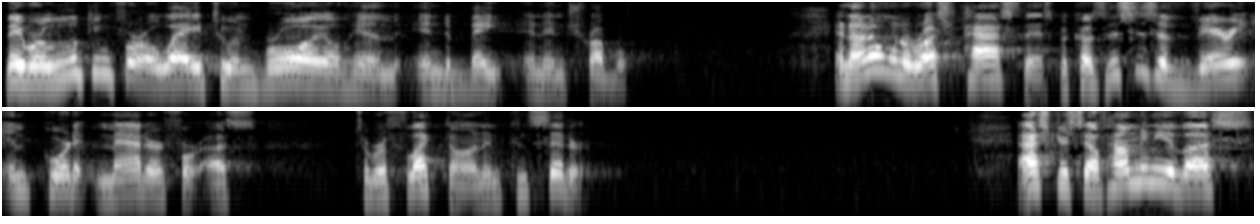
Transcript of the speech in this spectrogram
They were looking for a way to embroil him in debate and in trouble. And I don't want to rush past this because this is a very important matter for us to reflect on and consider. Ask yourself how many of us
